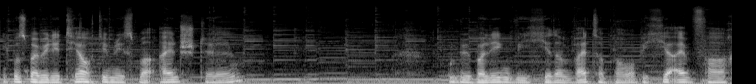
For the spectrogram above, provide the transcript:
Ich muss mein Militär auch demnächst mal einstellen. Und wir überlegen, wie ich hier dann weiterbaue. Ob ich hier einfach...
